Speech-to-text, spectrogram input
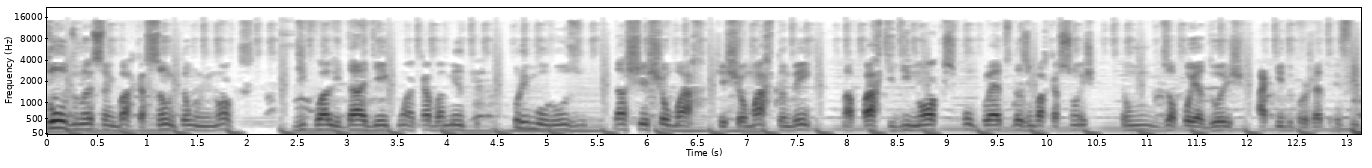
todo nessa embarcação, então um inox de qualidade aí com acabamento primoroso da Chechelmar. Chechelmar também na parte de inox completo das embarcações é um dos apoiadores aqui do projeto Refit.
